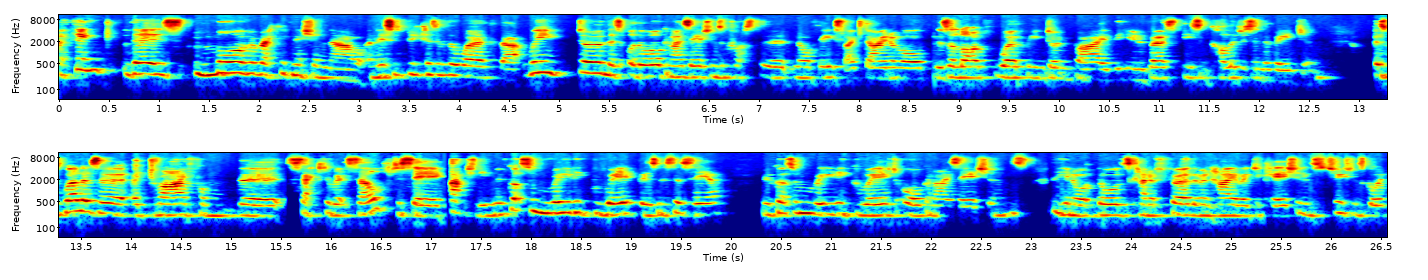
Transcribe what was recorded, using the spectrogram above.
I think there's more of a recognition now, and this is because of the work that we've done. There's other organisations across the Northeast, like Dynamo. There's a lot of work being done by the universities and colleges in the region as well as a, a, drive from the sector itself to say, actually, we've got some really great businesses here. We've got some really great organisations, you know, those kind of further and higher education institutions going,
